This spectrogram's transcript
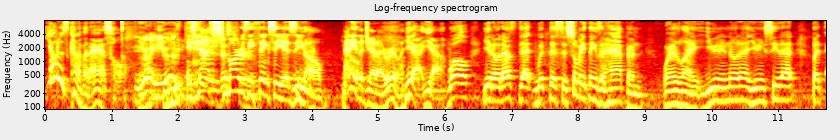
Yoda's kind of an asshole. Right, he really He's not is, smart as he thinks he is either. No, Any of the Jedi, really. Yeah, yeah. Well, you know, that's that with this. There's so many things that happen where like you didn't know that, you didn't see that. But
